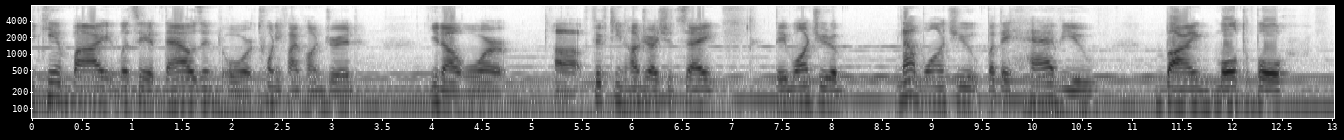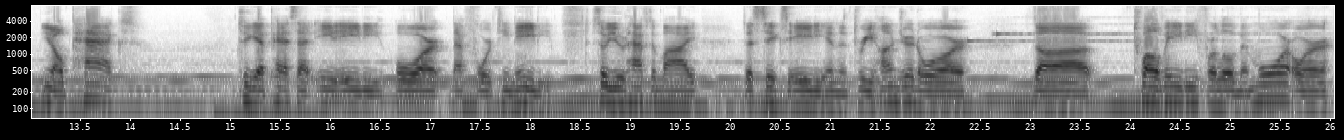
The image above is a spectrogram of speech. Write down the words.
you can't buy let's say a thousand or 2500 you know or uh, 1500 i should say. They want you to not want you but they have you buying multiple you know packs to get past that 880 or that 1480 so you'd have to buy the 680 and the 300 or the 1280 for a little bit more or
